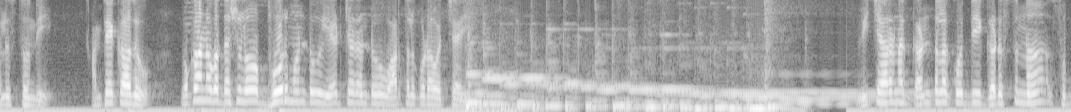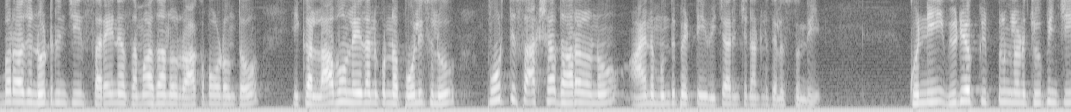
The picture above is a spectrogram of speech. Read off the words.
తెలుస్తుంది. అంతేకాదు ఒకనొక దశలో భూర్మంటూ ఏడ్చాడంటూ వార్తలు కూడా వచ్చాయి. విచారణ గంటల కొద్దీ గడుస్తున్న సుబ్బరాజు నోటి నుంచి సరైన సమాధానం రాకపోవడంతో ఇక లాభం లేదనుకున్న పోలీసులు పూర్తి సాక్ష్యాధారాలను ఆయన ముందు పెట్టి విచారించినట్లు తెలుస్తుంది. కొన్ని వీడియో క్లిప్పింగ్లను చూపించి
